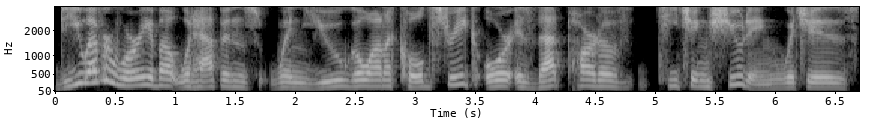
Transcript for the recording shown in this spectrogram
do you ever worry about what happens when you go on a cold streak, or is that part of teaching shooting, which is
